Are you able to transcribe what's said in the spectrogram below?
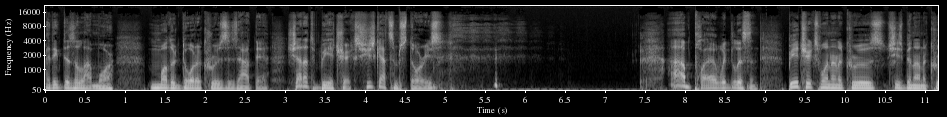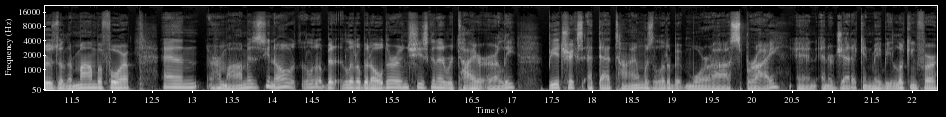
I think there's a lot more mother daughter cruises out there. Shout out to Beatrix. She's got some stories. I'll play with listen. Beatrix went on a cruise. She's been on a cruise with her mom before, and her mom is, you know, a little bit a little bit older, and she's going to retire early. Beatrix at that time was a little bit more uh, spry and energetic, and maybe looking for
